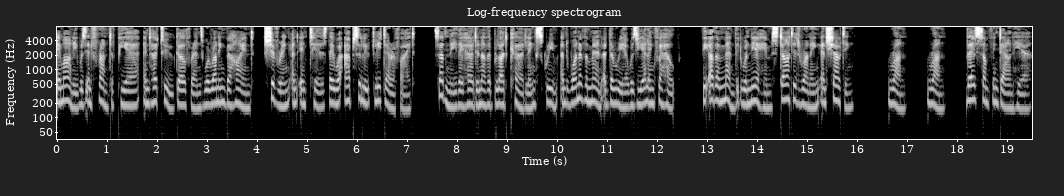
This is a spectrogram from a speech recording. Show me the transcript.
Imani was in front of Pierre and her two girlfriends were running behind, shivering and in tears they were absolutely terrified. Suddenly they heard another blood-curdling scream and one of the men at the rear was yelling for help. The other men that were near him started running and shouting. Run! Run! There's something down here.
